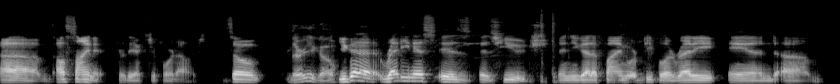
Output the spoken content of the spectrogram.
Um, I'll sign it for the extra $4. So there you go. You got to readiness is is huge, and you got to find where people are ready, and um,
